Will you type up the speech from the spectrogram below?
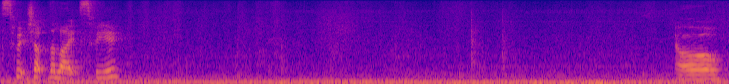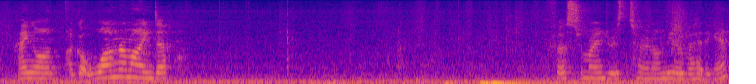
switch up the lights for you. Oh, hang on. I got one reminder. First reminder is turn on the overhead again.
